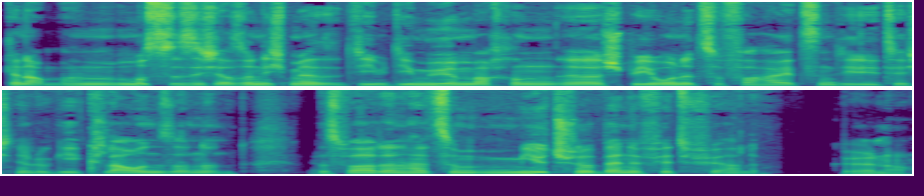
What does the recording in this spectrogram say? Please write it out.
Genau, man musste sich also nicht mehr die, die Mühe machen, äh, Spione zu verheizen, die die Technologie klauen, sondern das war dann halt zum Mutual Benefit für alle. Genau.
